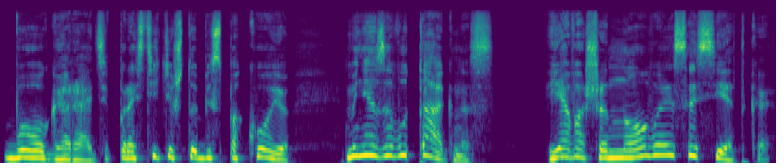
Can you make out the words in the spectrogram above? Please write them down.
Бога ради, простите, что беспокою. Меня зовут Агнес. Я ваша новая соседка».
